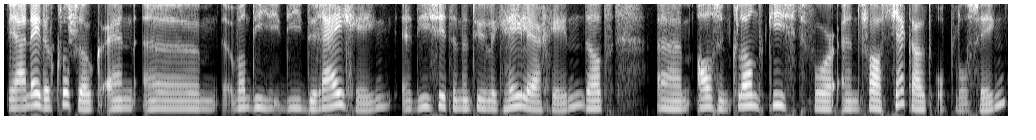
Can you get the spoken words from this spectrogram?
ja, nee, dat klopt ook. En, ehm, want die, die dreiging, eh, die zit er natuurlijk heel erg in dat ehm, als een klant kiest voor een fast checkout oplossing,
